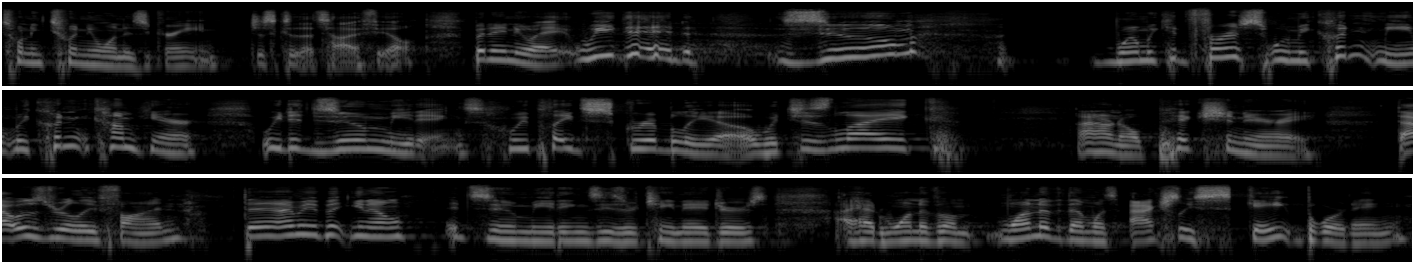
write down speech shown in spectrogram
2021 is green, just because that's how I feel. But anyway, we did Zoom. When we could first, when we couldn't meet, we couldn't come here, we did Zoom meetings. We played Scribblio, which is like, I don't know, Pictionary. That was really fun. I mean, but you know, it's Zoom meetings. These are teenagers. I had one of them. One of them was actually skateboarding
